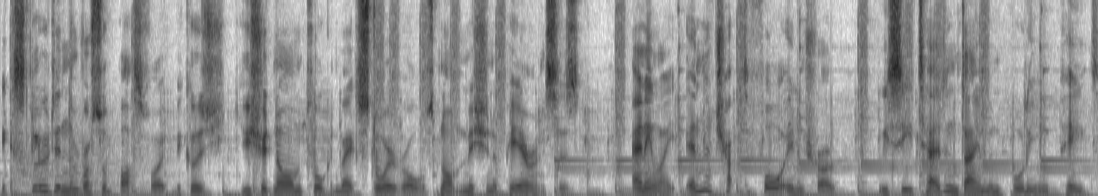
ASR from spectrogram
excluding the Russell boss fight because you should know I'm talking about story roles, not mission appearances. Anyway, in the chapter 4 intro, we see Ted and Damon bullying Pete,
